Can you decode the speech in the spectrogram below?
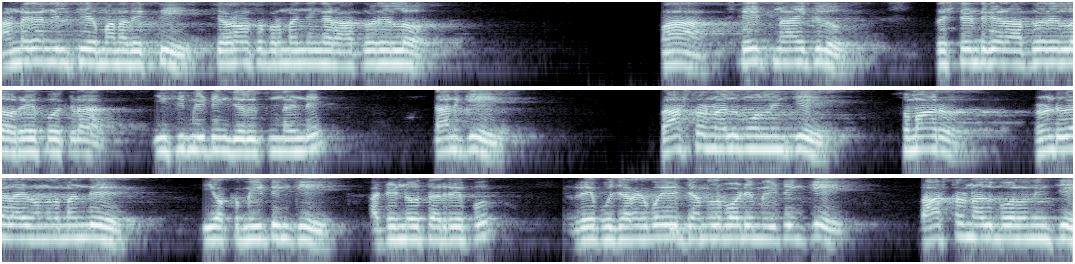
అండగా నిలిచే మన వ్యక్తి శివరామ సుబ్రహ్మణ్యం గారి ఆధ్వర్యంలో మా స్టేట్ నాయకులు ప్రెసిడెంట్ గారి ఆధ్వర్యంలో రేపు ఇక్కడ ఈసీ మీటింగ్ జరుగుతుందండి. దానికి రాష్ట్ర నలుమూల నుంచి సుమారు రెండు వేల ఐదు వందల మంది ఈ యొక్క మీటింగ్కి అటెండ్ అవుతారు రేపు. రేపు జరగబోయే జనరల్ బాడీ మీటింగ్కి రాష్ట్ర నలుమూల నుంచి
